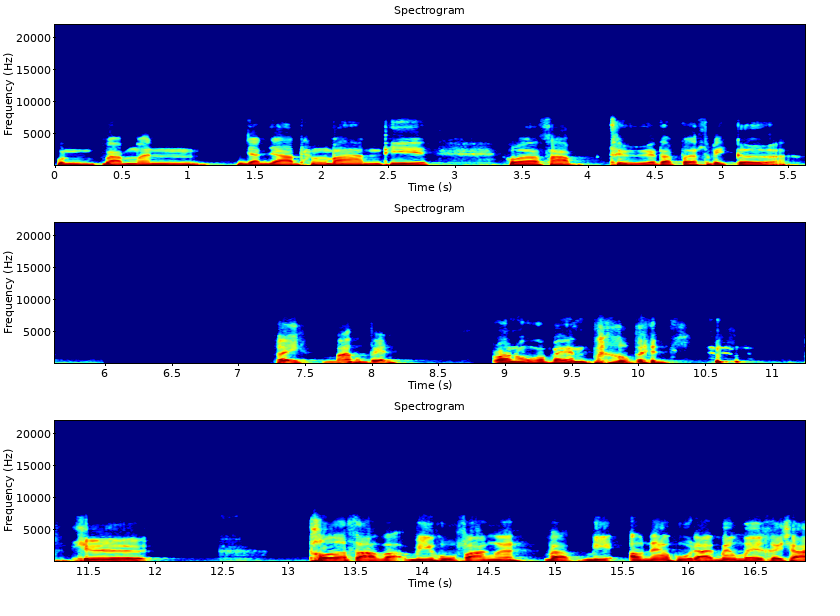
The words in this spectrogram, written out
คุณแบบเหมือนญาติญาติๆทางบ้านที่โทรศัพท์ถือแต่เปิดสปีกเกอร์อะ เฮ้ยบ้านผมเป็นร้านผมก็เป็นบ้านผมเป็น คือโทรศัพท์อะมีหูฟังนะแบบมีเอาแนบหูได้แม่งไม่เคยใช้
